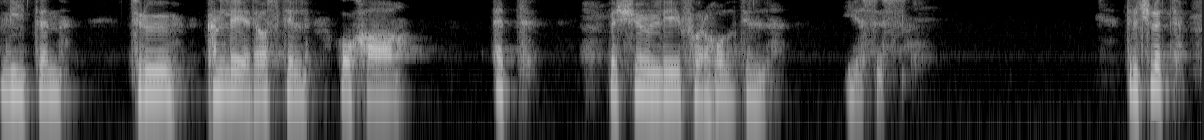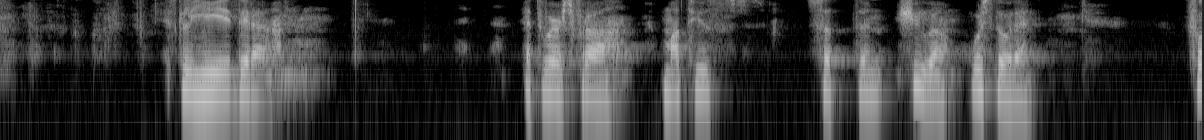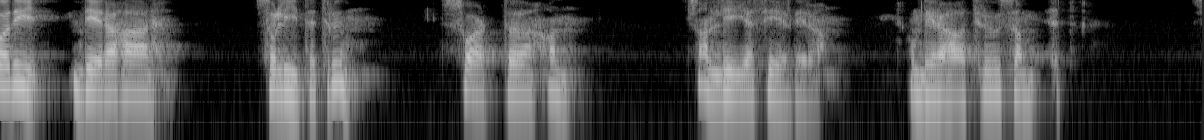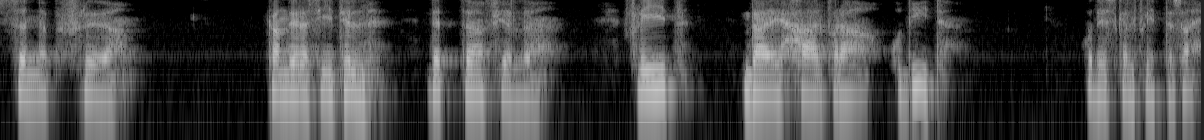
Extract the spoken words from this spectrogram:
liten tro kan lede oss til å ha et personlig forhold til Jesus. Til slutt jeg skal gi dere et vers fra Matteus 17, 20, hvor står det Fordi dere har så lite tro svarte han. Sannelig, jeg sier dere, om dere har tro som et sennepfrø, kan dere si til dette fjellet, flyt deg herfra og dit, og det skal flytte seg.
